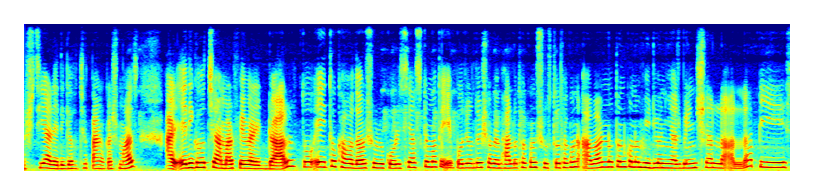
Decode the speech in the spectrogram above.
আসছি। আর এদিকে হচ্ছে পাঙ্কাশ মাছ। আর এদিকে হচ্ছে আমার ফেভারিট ডাল। তো এই তো খাওয়া দাওয়া শুরু করেছি। আজকের মতো এ পর্যন্তই। সবাই ভালো থাকুন, সুস্থ থাকুন। আবার নতুন কোনো ভিডিও নিয়ে আসবে ইনশাল্লাহ আল্লাহ পিস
